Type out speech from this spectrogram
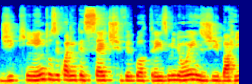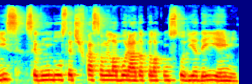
de 547,3 milhões de barris, segundo certificação elaborada pela consultoria DIM.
